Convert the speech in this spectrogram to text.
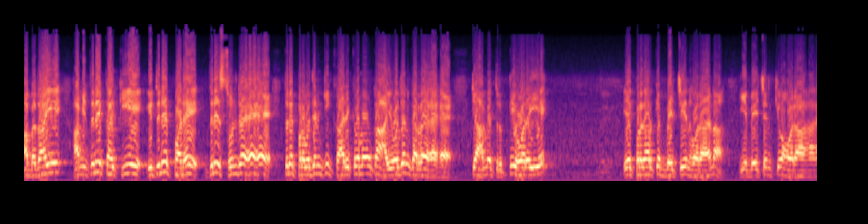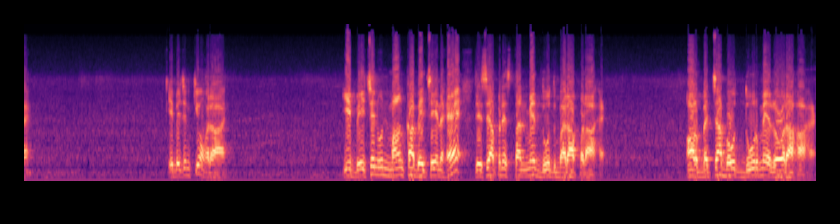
अब बताइए, हम इतने किए, इतने पढ़े, इतने सुन रहे हैं, इतने प्रवचन की कार्यक्रमों का आयोजन कर रहे हैं, क्या हमें तृप्ति हो रही है? एक प्रकार के बेचैन हो रहा है ना, ये बेचैन क्यों हो रहा है? ये बेचैन क्यों हो रहा है? ये बेचैन, उन मांग का बेचैन है, जैसे अपने स्तन में दूध भरा पड़ा है। और बच्चा बहुत दूर में रो रहा है।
